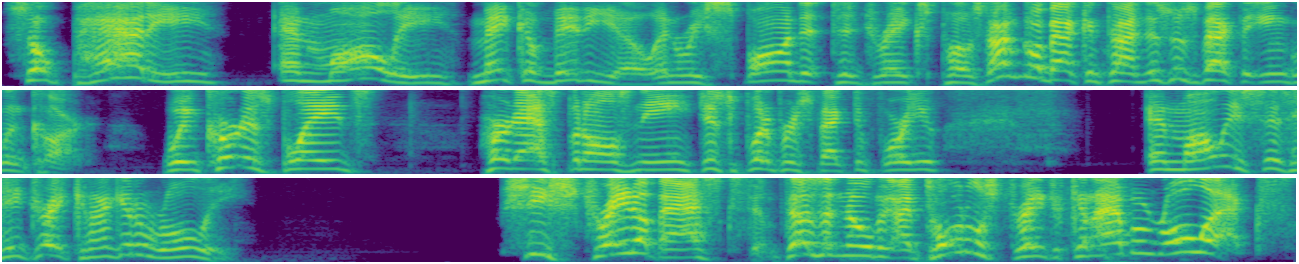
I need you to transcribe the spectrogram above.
So Paddy and Molly make a video and respond it to Drake's post. I'm going back in time. This was back the England card when Curtis Blaydes hurt Aspinall's knee, just to put in perspective for you. And Molly says, Hey, Drake, can I get a rollie? She straight up asks him, doesn't know the guy, total stranger, can I have a Rolex?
